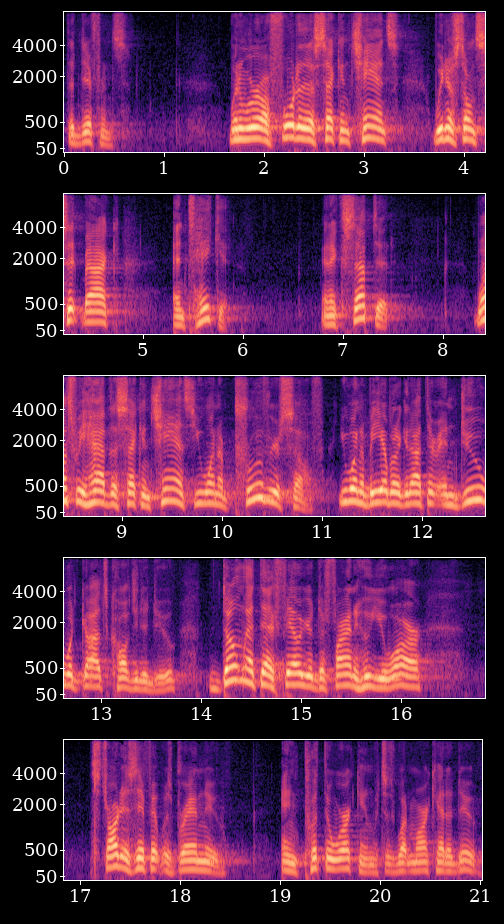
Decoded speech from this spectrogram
the difference. When we're afforded a second chance, we just don't sit back and take it and accept it. Once we have the second chance, you want to prove yourself. You want to be able to get out there and do what God's called you to do. Don't let that failure define who you are. Start as if it was brand new and put the work in, which is what Mark had to do.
